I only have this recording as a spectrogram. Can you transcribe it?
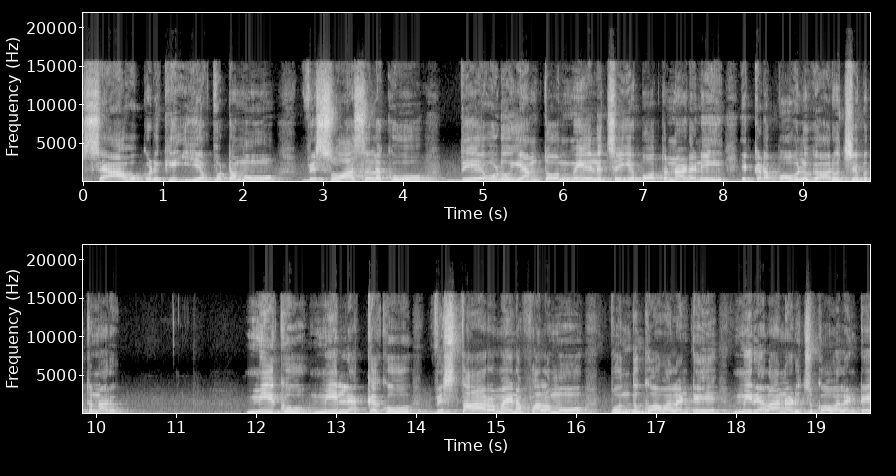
సేవకుడికి ఇవ్వటము విశ్వాసులకు దేవుడు ఎంతో మేలు చెయ్యబోతున్నాడని ఇక్కడ పౌలు గారు చెబుతున్నారు. మీకు మీ లెక్కకు విస్తారమైన ఫలము పొందుకోవాలంటే మీరు ఎలా నడుచుకోవాలంటే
